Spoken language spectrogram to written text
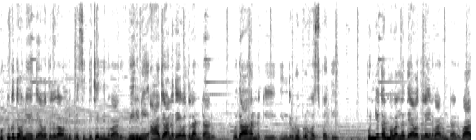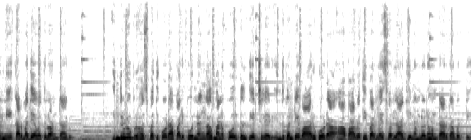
పుట్టుకతోనే దేవతలుగా ఉండి ప్రసిద్ధి చెందినవారు వీరిని ఆజాన దేవతలు అంటారు. ఉదాహరణకి ఇంద్రుడు బృహస్పతి. పుణ్యకర్మ వల్ల దేవతలైన వారు ఉంటారు. వారిని కర్మదేవతలు అంటారు. ఇంద్రుడు బృహస్పతి కూడా పరిపూర్ణంగా మన కోరికలు తీర్చలేరు. ఎందుకంటే వారు కూడా ఆ పార్వతీ పరమేశ్వరుల అధీనంలోనే ఉంటారు కాబట్టి.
